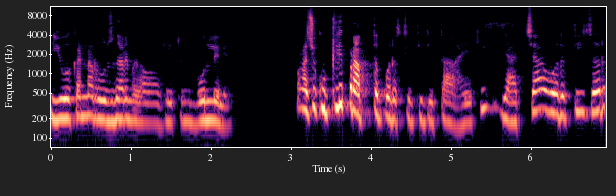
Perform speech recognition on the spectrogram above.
युवकांना रोजगार मिळावा हे तुम्ही बोललेले आहेत. पण अशी कुठली प्राप्त परिस्थिती तिथं आहे की याच्यावरती जर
